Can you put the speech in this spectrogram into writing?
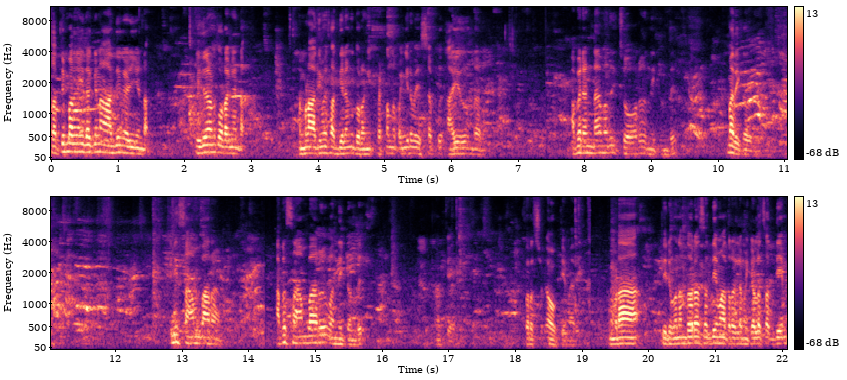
സത്യം പറഞ്ഞാൽ ഇതൊക്കെയാണ് ആദ്യം കഴിക്കേണ്ട ഇതിലാണ് തുടങ്ങേണ്ട. നമ്മൾ ആദ്യമേ സദ്യയിലങ്ങ് തുടങ്ങി. പെട്ടെന്ന് ഭയങ്കര വിശപ്പ് ആയതുകൊണ്ടാണ്. അപ്പോൾ രണ്ടാമത് ചോറ് വന്നിട്ടുണ്ട്. മതി കവിഞ്ഞു ഇനി സാമ്പാറാണ്. അപ്പോൾ സാമ്പാർ വന്നിട്ടുണ്ട്. ഓക്കെ. കുറച്ച് ഓക്കെ മതി. നമ്മുടെ തിരുവനന്തപുരം സദ്യ മാത്രമല്ല മിക്കുള്ള സദ്യയും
